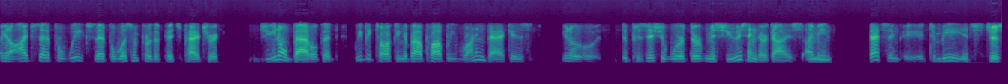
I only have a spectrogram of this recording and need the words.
You know, I've said it for weeks that if it wasn't for the Fitzpatrick Geno battle, that we'd be talking about probably running back is, you know, the position where they're misusing their guys. I mean, that's to me, it's just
